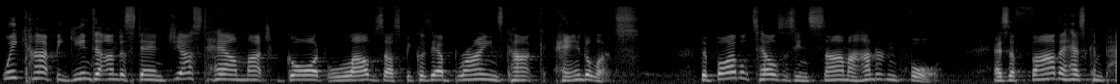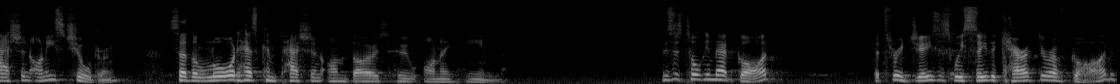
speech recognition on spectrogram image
we can't begin to understand just how much God loves us because our brains can't handle it. The Bible tells us in Psalm 104 as a father has compassion on his children, so the Lord has compassion on those who honor him. This is talking about God, but through Jesus we see the character of God.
